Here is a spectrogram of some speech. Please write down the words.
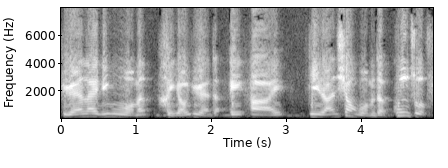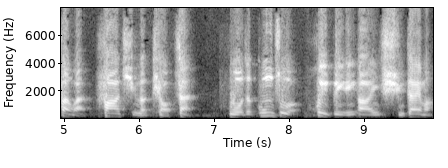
原来离我们很遥远的 AI，已然向我们的工作饭碗发起了挑战。我的工作会被 AI 取代吗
